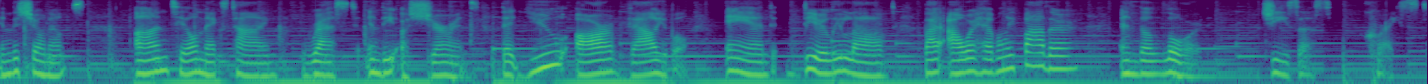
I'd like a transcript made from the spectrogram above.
in the show notes. Until next time, rest in the assurance that you are valuable and dearly loved by our Heavenly Father and the Lord Jesus Christ.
